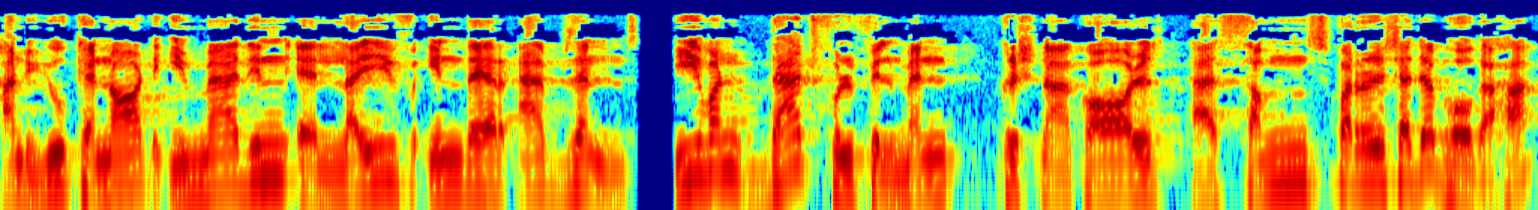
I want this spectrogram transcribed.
and you cannot imagine a life in their absence. Even that fulfillment Krishna calls as samsparshaja bhogaha.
